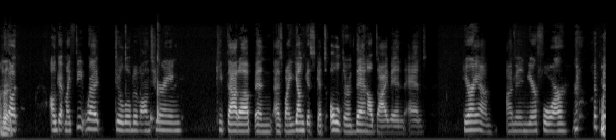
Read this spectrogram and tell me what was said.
I thought i'll get my feet wet do a little bit of volunteering keep that up and as my youngest gets older then i'll dive in. And here i am. I'm in year four.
